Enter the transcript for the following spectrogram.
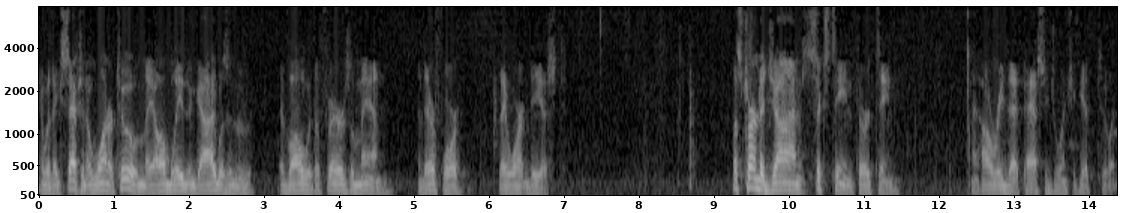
And with the exception of one or two of them, they all believed in God, was involved with affairs of men, and therefore they weren't deists. Let's turn to John 16:13, and I'll read that passage once you get to it.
